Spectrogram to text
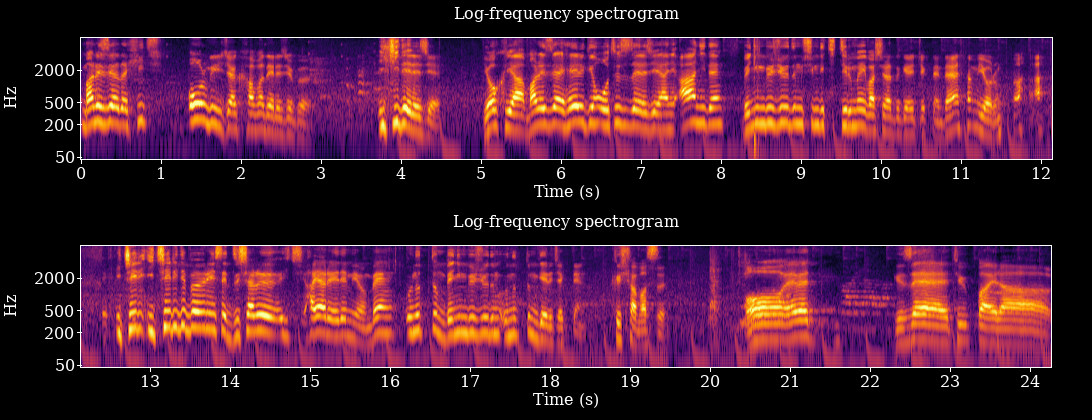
Malezya'da hiç olmayacak hava derece bu. 2 derece. Yok ya Malezya her gün 30 derece yani aniden benim vücudum şimdi titremeye başladı gerçekten dayanamıyorum. içeri içeride böyleyse dışarı hiç hayal edemiyorum. Ben unuttum benim vücudumu unuttum gerçekten kış havası. Oo evet güzel Türk bayrağı.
